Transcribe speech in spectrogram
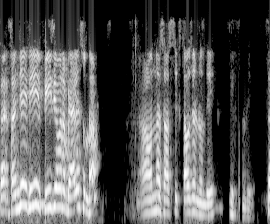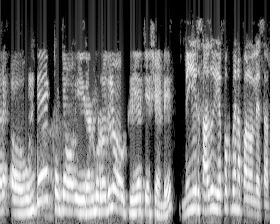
సంజయ్ ఇది ఫీజు ఏమైనా బ్యాలెన్స్ ఉందా? ఆ, ఉన్నా సార్ సిక్స్ థౌసండ్ ఉంది. ఉంది. సరే ఉంటే కొంచెం ఈ రెండు మూడు రోజుల్లో క్లియర్ చేసేయండి. మీరు చదువు చెప్పకపోయినా పర్వాలేదు సార్.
